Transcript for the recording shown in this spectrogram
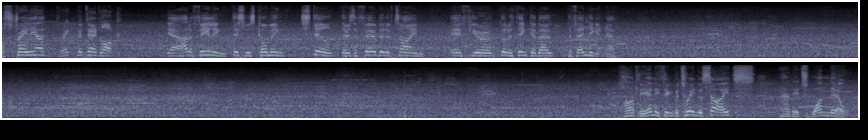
Australia, Break the deadlock. yeah, I had a feeling this was coming. Still, there's a fair bit of time if you're going to think about defending it now. Hardly anything between the sides, and it's 1-0.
